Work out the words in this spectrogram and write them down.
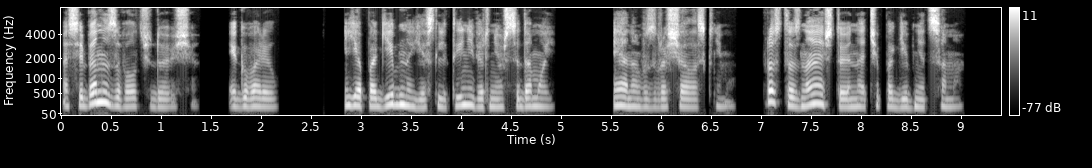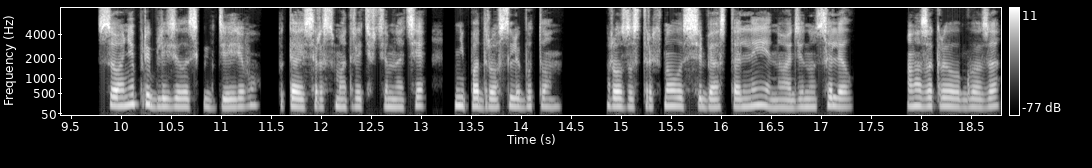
а себя называл чудовище. И говорил, «Я погибну, если ты не вернешься домой». И она возвращалась к нему, просто зная, что иначе погибнет сама. Соня приблизилась к дереву, пытаясь рассмотреть в темноте, не подрос ли бутон. Роза стряхнула с себя остальные, но один уцелел. Она закрыла глаза,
